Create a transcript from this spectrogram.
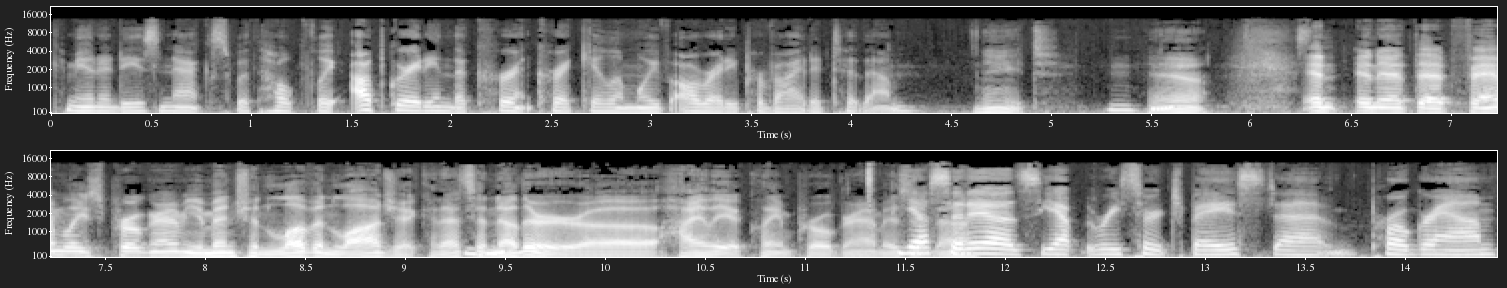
communities next with hopefully upgrading the current curriculum we've already provided to them. Neat. Mm-hmm. Yeah, and and at that families program, you mentioned Love and Logic. That's another uh, highly acclaimed program, is Mm-hmm. yes, it? it not? is. Yep, research based uh, program.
